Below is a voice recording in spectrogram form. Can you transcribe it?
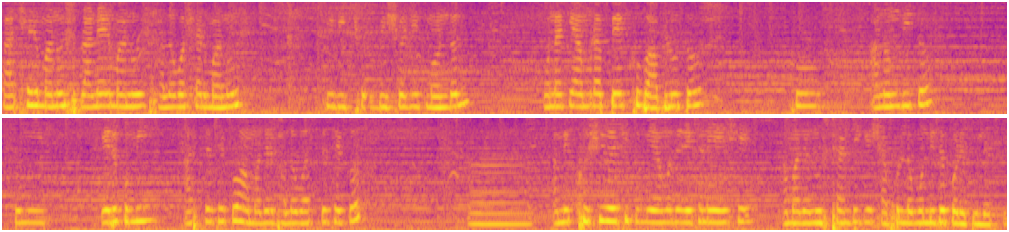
কাছের মানুষ, প্রাণের মানুষ, ভালোবাসার মানুষ, শ্রী বিশ্ব- বিশ্বজিৎ মণ্ডল। ওনাকে আমরা পেয়ে খুব আপ্লুত, খুব আনন্দিত। তুমি এরকমই আসতে থেকো, আমাদের ভালোবাসতে থেকো। আমি খুশি হয়েছি তুমি আমাদের এখানে এসে আমাদের অনুষ্ঠানটিকে সাফল্যমণ্ডিত করে তুলেছি।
